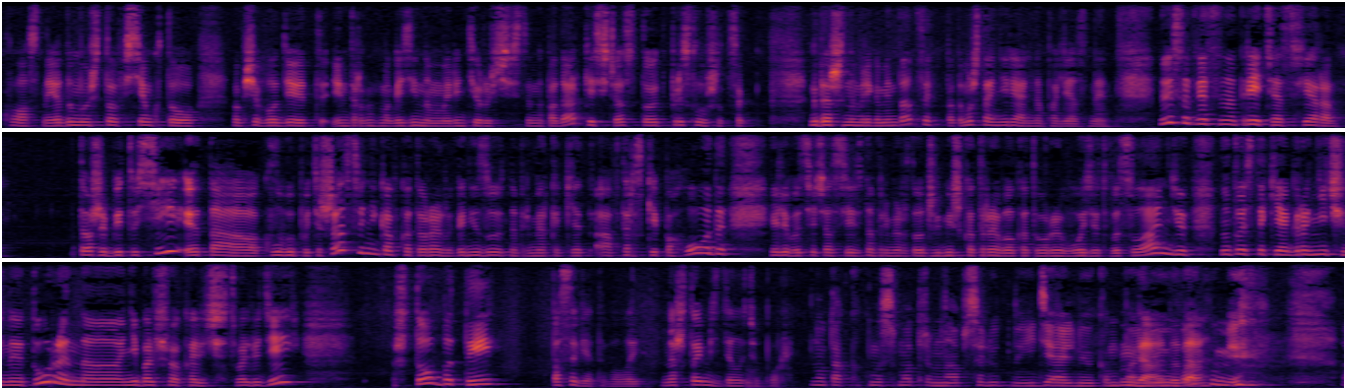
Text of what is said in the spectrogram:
Классно. Я думаю, что всем, кто вообще владеет интернет-магазином, ориентирующимся на подарки, сейчас стоит прислушаться к Дашиным рекомендациям, потому что они реально полезны. Ну и, соответственно, третья сфера тоже B2C – это клубы путешественников, которые организуют, например, какие-то авторские походы, или вот сейчас есть, например, тот же Мишка Travel, который возит в Исландию. Ну, то есть такие ограниченные туры на небольшое количество людей. Что бы ты посоветовала, на что им сделать упор? Ну, так как мы смотрим на абсолютно идеальную компанию да, в да, вакууме, да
